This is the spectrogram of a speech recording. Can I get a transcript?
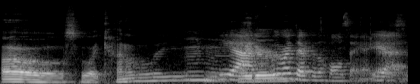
Oh, so like kind of late. Mhm. Yeah, Later? we weren't there for the whole thing. I guess. Yeah, guess.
